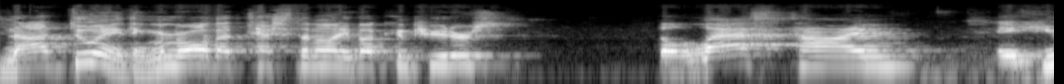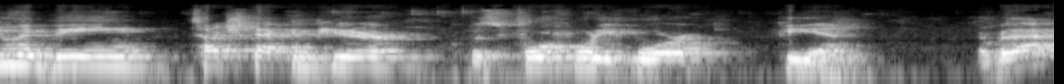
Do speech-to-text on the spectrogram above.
Not doing anything. Remember all that testimony about computers? The last time a human being touched that computer was 4:44 p.m. Remember that?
